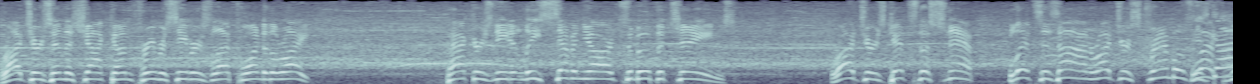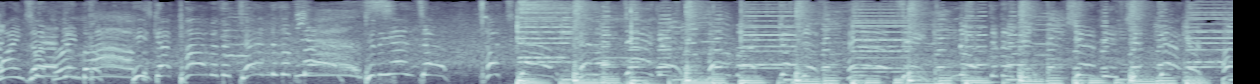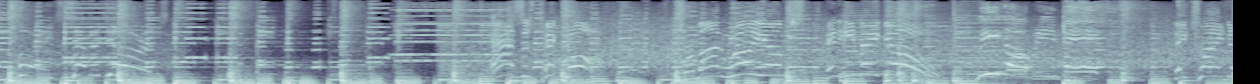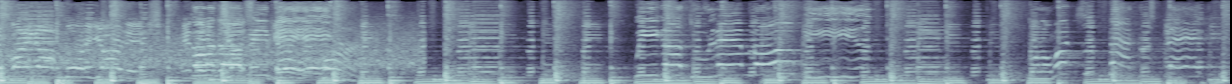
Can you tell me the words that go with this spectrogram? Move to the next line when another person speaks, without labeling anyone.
Rodgers in the shotgun, three receivers left, one to the right. Packers need at least seven yards to move the chains. Rodgers gets the snap. Blitz is on. Rodgers scrambles
He's
left, winds up rainbow.
Cobb.
He's got Cobb at the 10 to the 5
Yes.
to the end zone. Touchdown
